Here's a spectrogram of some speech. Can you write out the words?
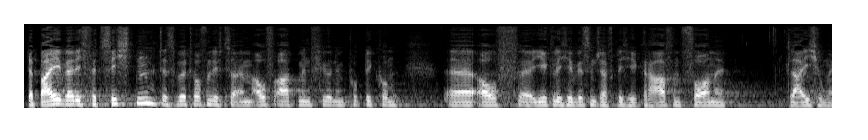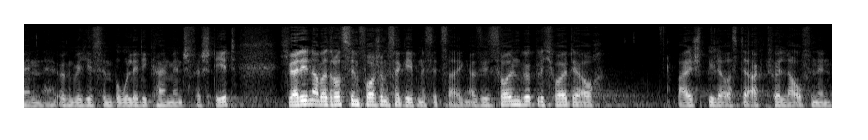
Dabei werde ich verzichten, das wird hoffentlich zu einem Aufatmen führen im Publikum, äh, auf jegliche wissenschaftliche Graphen, Formeln, Gleichungen, irgendwelche Symbole, die kein Mensch versteht. Ich werde Ihnen aber trotzdem Forschungsergebnisse zeigen. Also Sie sollen wirklich heute auch Beispiele aus der aktuell laufenden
